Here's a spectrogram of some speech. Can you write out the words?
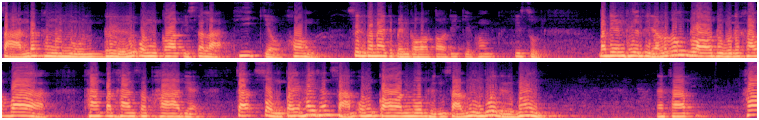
สารรัฐธรรมนูญ หรือองค์กรอิสระที่เกี่ยวข้อง ซึ่งก็น่าจะเป็นกรกตที่เกี่ยวข้องที่สุด ประเด็นคือเดี๋ยวเราต้องรอดูนะครับว่าทางประธานสภาเนี่ยจะส่งไปให้ทั้ง 3 องค์กรรวมถึงสารรัฐธรรมนูญด้วยหรือไม่นะครับ ถ้า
